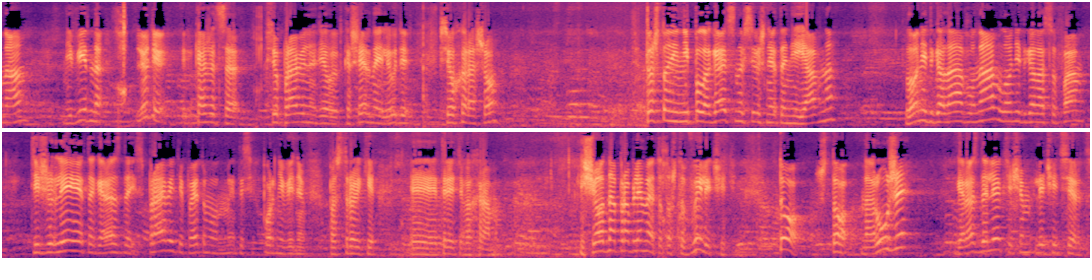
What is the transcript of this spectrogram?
нам не видно. Люди, кажется, все правильно делают, кошерные люди, все хорошо. То, что они не полагаются на Всевышнего, это не явно. Лонит гала вунам, лонит гала суфам. Тяжелее это гораздо исправить, и поэтому мы до сих пор не видим постройки э, третьего храма. Еще одна проблема это то, что вылечить то, что наружу, гораздо легче, чем лечить сердце.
